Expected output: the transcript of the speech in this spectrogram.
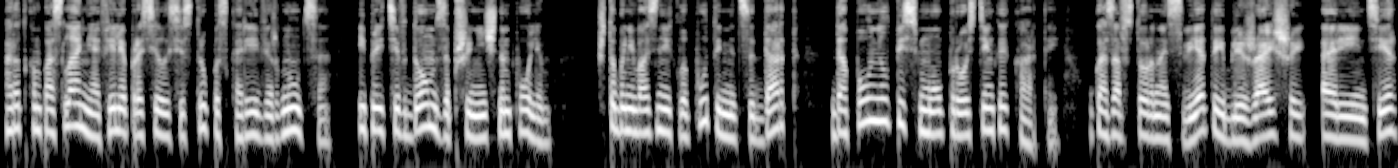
В коротком послании Офелия просила сестру поскорее вернуться и прийти в дом за пшеничным полем. Чтобы не возникло путаницы, Дарт — дополнил письмо простенькой картой, указав стороны света и ближайший ориентир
